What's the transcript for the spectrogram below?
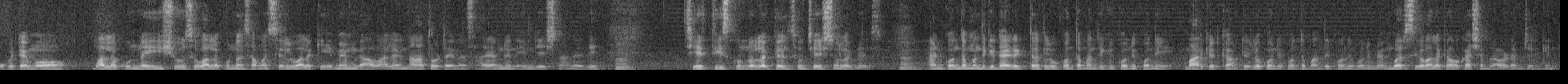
ఒకటేమో వాళ్ళకున్న ఇష్యూస్ వాళ్ళకున్న సమస్యలు వాళ్ళకి ఏమేం కావాలి నాతోటైన సాయం నేను ఏం చేసిన అనేది చే తీసుకున్న వాళ్ళకి తెలుసు చేసిన వాళ్ళకి తెలుసు అండ్ కొంతమందికి డైరెక్టర్లు కొంతమందికి కొన్ని కొన్ని మార్కెట్ కమిటీలో కొన్ని కొంతమంది కొన్ని కొన్ని మెంబర్స్గా వాళ్ళకి అవకాశం రావడం జరిగింది.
